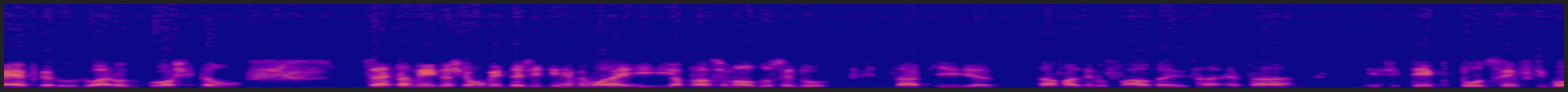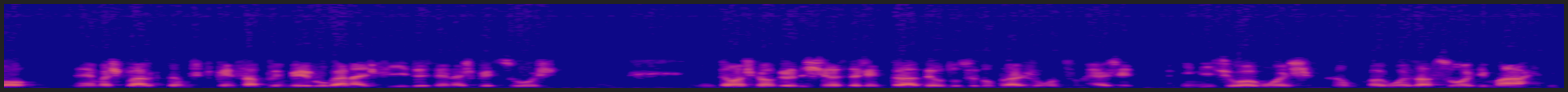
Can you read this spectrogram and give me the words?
épica do, do Haroldo Costa. Então, certamente, acho que é o momento da gente rememorar e, e aproximar o torcedor. A gente sabe que está fazendo falta essa, essa, esse tempo todo sem futebol, né? mas claro que temos que pensar primeiro lugar nas vidas, né? nas pessoas. Então acho que é uma grande chance da gente trazer o torcedor para junto. Né? A gente iniciou algumas, algumas ações de marketing,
